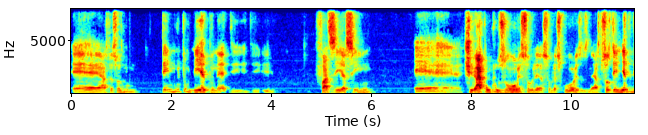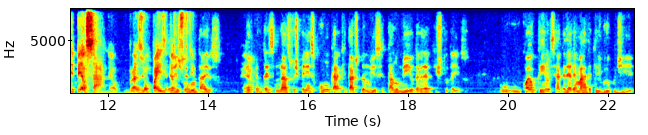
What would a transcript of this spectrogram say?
é, as pessoas não têm muito medo, né, de, de fazer assim é, tirar conclusões sobre, sobre as coisas, né? As pessoas têm medo de pensar, né? O Brasil é um país em que as pessoas têm isso. É. te perguntar isso. Na sua experiência, como um cara que está estudando isso e está no meio da galera que estuda isso, o, o- qual é o clima? Assim, a galera é mais daquele grupo de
